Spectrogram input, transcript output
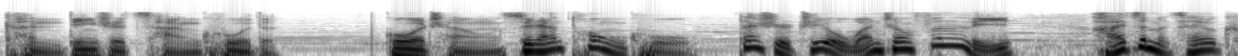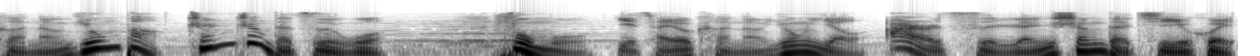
肯定是残酷的。过程虽然痛苦，但是只有完成分离，孩子们才有可能拥抱真正的自我，父母也才有可能拥有二次人生的机会。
